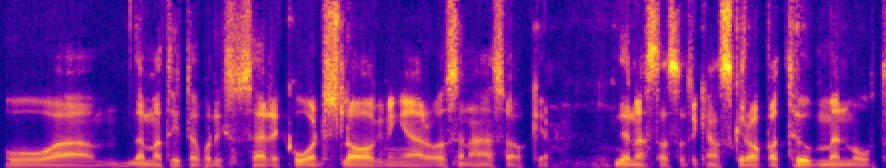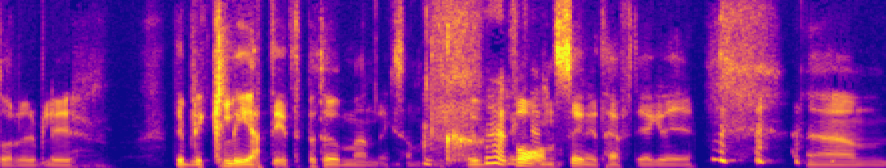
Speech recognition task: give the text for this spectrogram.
och um, när man tittar på liksom så här rekordslagningar och sådana här saker. Det är nästan så att du kan skrapa tummen mot och det blir, det blir kletigt på tummen. Liksom. Det är vansinnigt häftiga grejer. Ehm,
